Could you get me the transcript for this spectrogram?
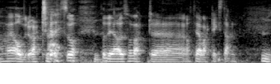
har jeg aldri vært. Så, så det har altså vært eh, at jeg har vært ekstern. Mm.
